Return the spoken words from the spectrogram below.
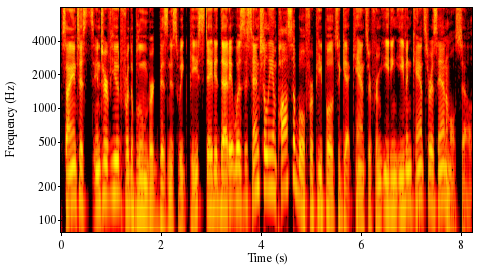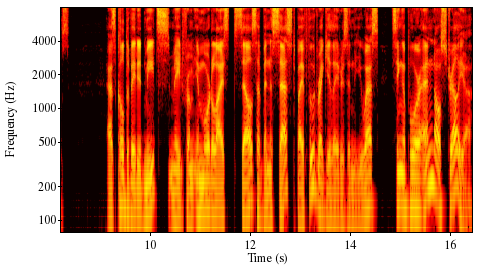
Scientists interviewed for the Bloomberg Businessweek piece stated that it was essentially impossible for people to get cancer from eating even cancerous animal cells. As cultivated meats made from immortalized cells have been assessed by food regulators in the US, Singapore, and Australia,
